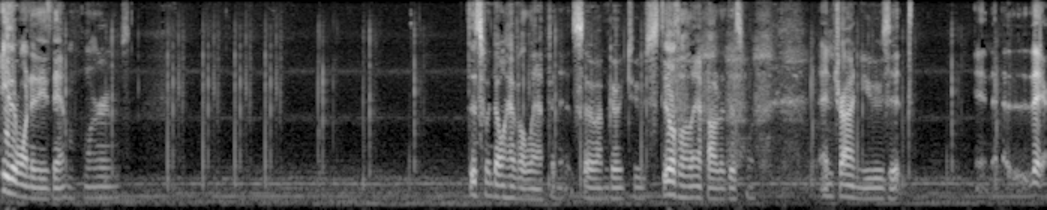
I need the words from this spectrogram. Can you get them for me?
Either one of these damn rooms. This one don't have a lamp in it, so I'm going to steal the lamp out of this one and try and use it in there.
